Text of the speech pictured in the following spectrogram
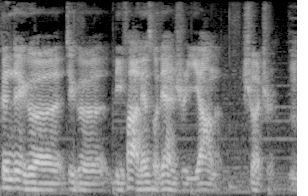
跟这个这个理发连锁店是一样的设置，嗯，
